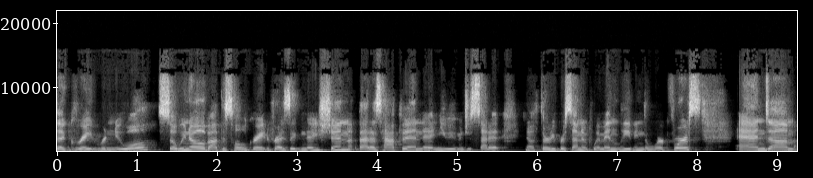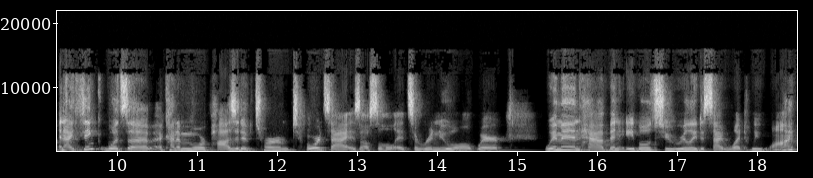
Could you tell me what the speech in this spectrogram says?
the great renewal. So we know about this whole great resignation that has happened, and you even just said it. You know, thirty percent of women leaving the workforce, and um, and I think what's a, a kind of more positive term towards that is also it's a renewal where women have been able to really decide what we want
